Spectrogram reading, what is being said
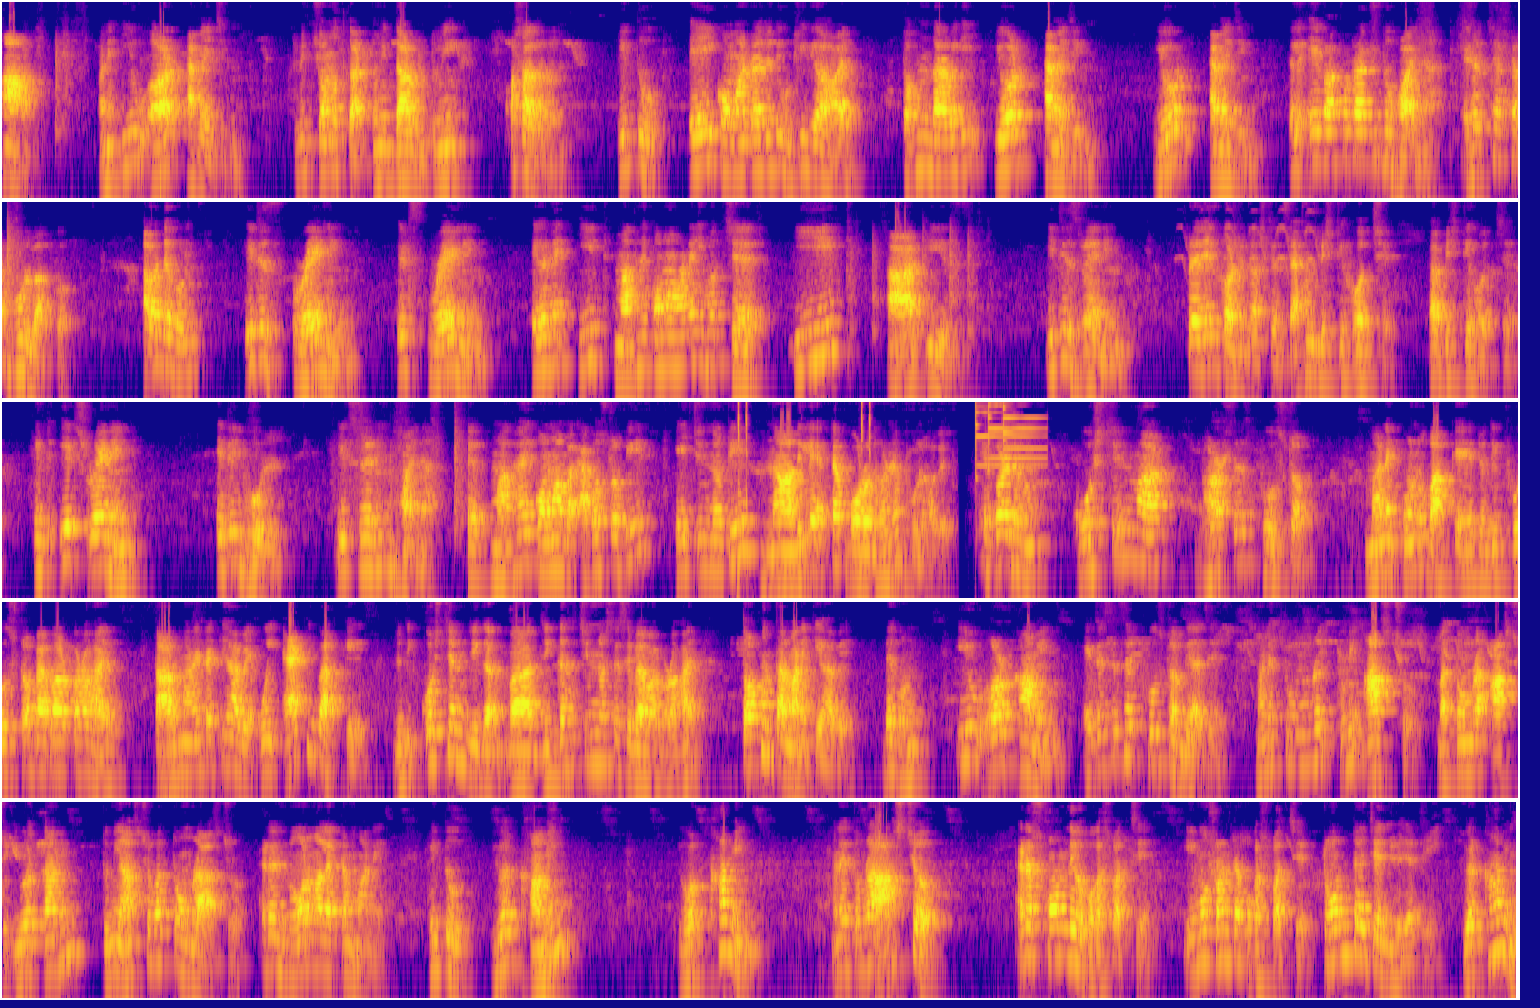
আর মানে ইউ আর অ্যামেজিং তুমি চমৎকার, তুমি দারুণ, তুমি অসাধারণ। কিন্তু এই কমাটা যদি উঠিয়ে দেওয়া হয় তখন দাঁড়াবে কি? ইউর অ্যামেজিং ইউর অ্যামেজিং তাহলে এই বাক্যটা কিন্তু হয় না। এটা হচ্ছে একটা ভুল বাক্য। আবার দেখুন it is raining it's raining এখানে ইট মাথায় কমা মানেই হচ্ছে it R is it is raining present continuous tense এখন বৃষ্টি হচ্ছে বা বৃষ্টি হচ্ছে। কিন্তু ইটস রেনিং এটাই ভুল। ইটস রেনিং হয় না। মাথায় কমা বা অ্যাপোস্ট্রফি এই চিহ্নটি না দিলে একটা বড় ধরনের ভুল হবে। এরপরে দেখুন question mark versus full stop মানে কোনো বাক্যে যদি ফুল স্টপ ব্যবহার করা হয়, তার মানেটা কি হবে? ওই একই বাক্যে যদি কোশ্চেন বা জিজ্ঞাসা চিহ্ন শেষে ব্যবহার করা হয়, তখন তার মানে কি হবে? দেখুন ইউ আর কামিং এটা শেষে ফুল স্টপ দেওয়া আছে। মানে তোমরা, তুমি আসছো, বা তোমরা আসছো। ইউ আর কামিং তুমি আসছো, বা তোমরা আসছো। এটা নর্মাল একটা মানে। কিন্তু you are coming you are coming মানে তোমরা আসছো? একটা সন্দেহ প্রকাশ পাচ্ছে। ইমোশনটা প্রকাশ পাচ্ছে। টোনটাই চেঞ্জ হয়ে যাচ্ছে। ইউ আর কামিং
